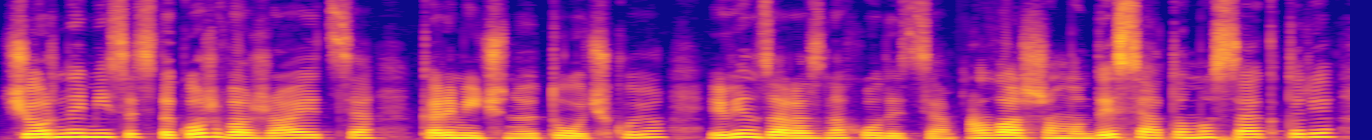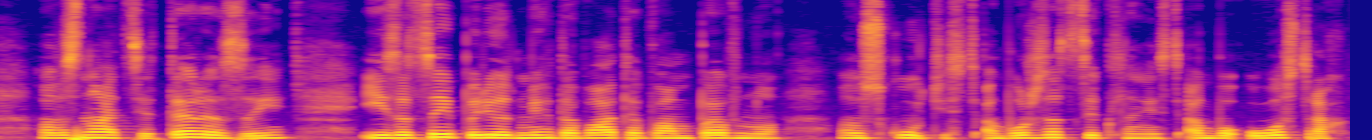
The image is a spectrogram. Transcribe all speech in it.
Чорний місяць також вважається кармічною точкою, і він зараз знаходиться у вашому 10 секторі в знаці Терези, і за цей період міг давати вам певну е, скутість або ж зацикленість, або острах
